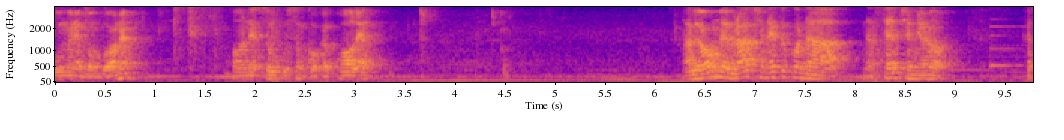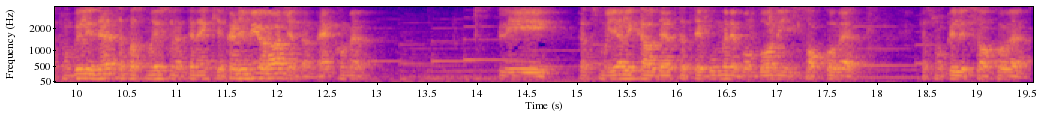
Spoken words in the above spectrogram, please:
gumene bombone. One sa ukusom Coca-Cola. Ali ovo me vraća nekako na, na sećanje ono, kad smo bili deca pa smo išli na te neke, kad je bio rođendan nekome, i kad smo jeli kao deca te gumene bombone i sokove, kad smo pili sokove,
